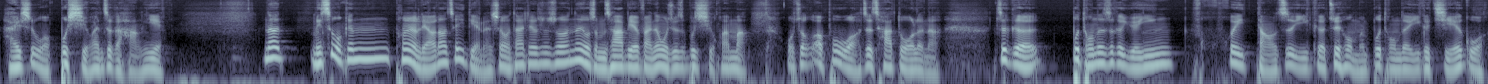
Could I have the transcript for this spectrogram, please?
还是我不喜欢这个行业？那。每次我跟朋友聊到这一点的时候，大家就说那有什么差别？反正我就是不喜欢嘛。我说哦不哦，这差多了呢。这个不同的这个原因会导致一个最后我们不同的一个结果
